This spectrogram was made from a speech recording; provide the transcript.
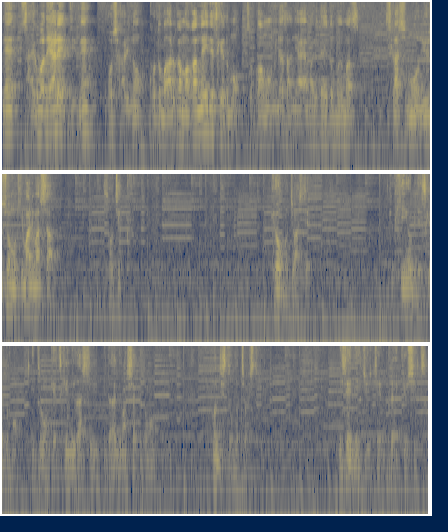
ね最後までやれっていうねお叱りの言葉あるかも分かんないですけどもそこはもう皆さんに謝りたいと思います。しかしもう優勝も決まりました。総チェック。今日もちまして今日金曜日ですけどもいつも月金で出していただきましたけども本日ともちまして。2021年プロ野球シーズン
